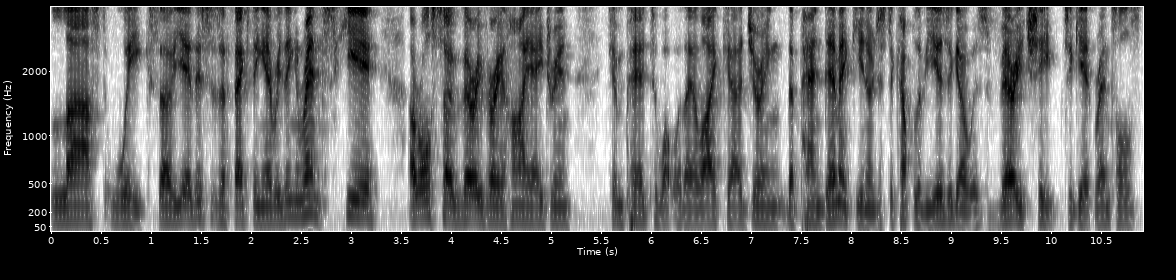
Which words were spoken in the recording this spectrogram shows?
last week. So yeah, this is affecting everything. Rents here are also very very high, Adrian compared to what were they like uh, during the pandemic. You know, just a couple of years ago, it was very cheap to get rentals.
